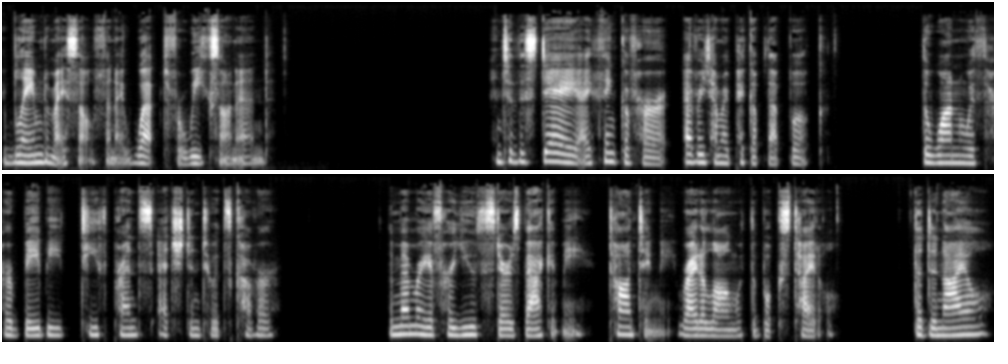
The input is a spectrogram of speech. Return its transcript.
I blamed myself and I wept for weeks on end. And to this day, I think of her every time I pick up that book. The one with her baby teeth prints etched into its cover. The memory of her youth stares back at me, taunting me right along with the book's title The Denial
